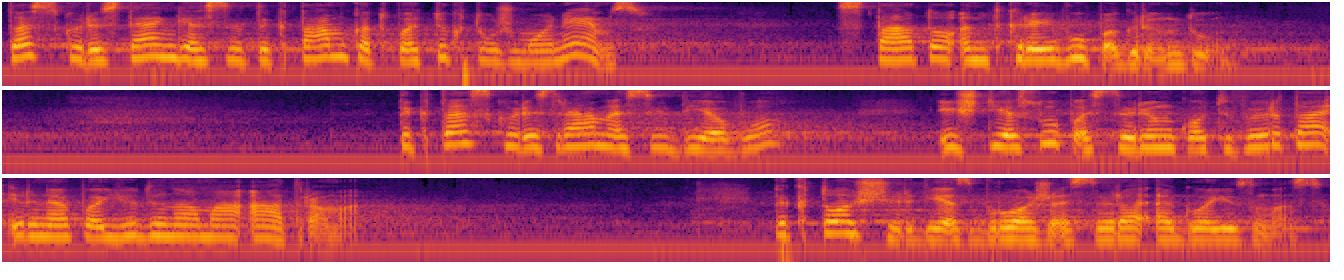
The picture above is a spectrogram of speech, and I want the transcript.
tas, kuris tengiasi tik tam, kad patiktų žmonėms, stato ant kreivų pagrindų. Tik tas, kuris remiasi Dievu, iš tiesų pasirinko tvirtą ir nepajudinamą atramą. Pikto širdies bruožas yra egoizmas.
